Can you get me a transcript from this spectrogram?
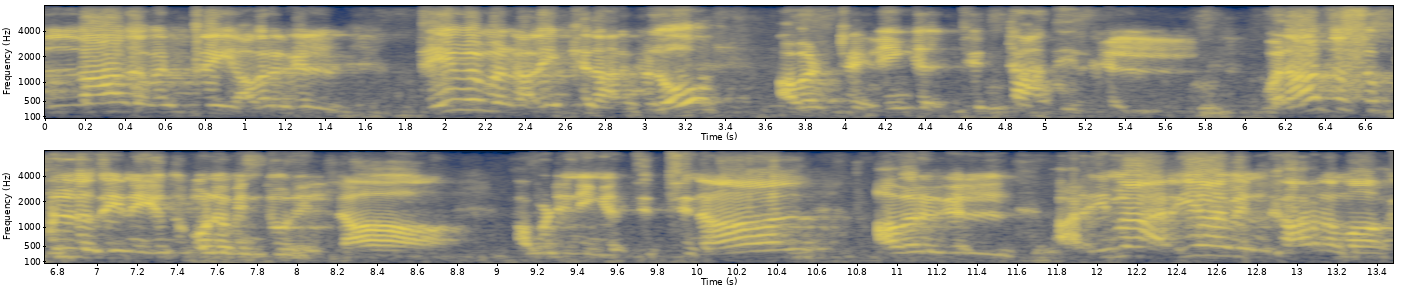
அல்லாதவற்றை அவர்கள் தெய்வம் என அழைக்கிறார்களோ அவற்றை நீங்கள் திட்டாதீர்கள். வலாத எதுபோன எது அப்படி நீங்க திட்டினால் அவர்கள் அறிம அறியாவின் காரணமாக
